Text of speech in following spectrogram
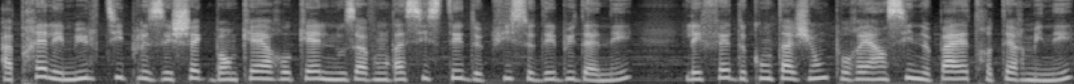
Après les multiples échecs bancaires auxquels nous avons assisté depuis ce début d'année, l'effet de contagion pourrait ainsi ne pas être terminé,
